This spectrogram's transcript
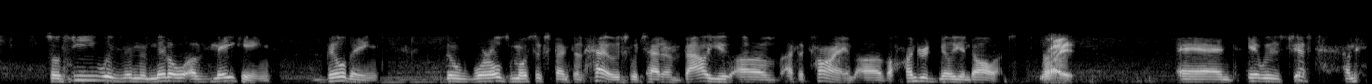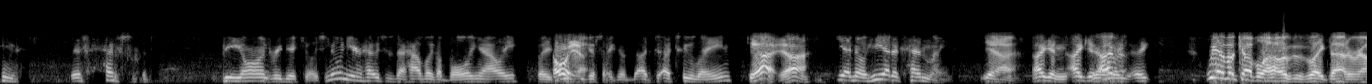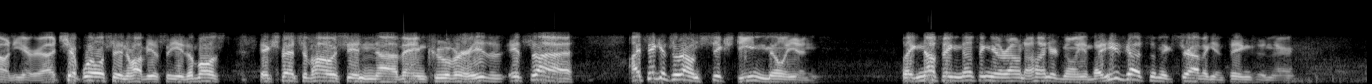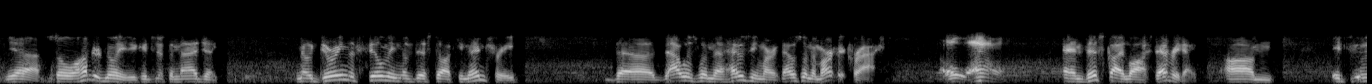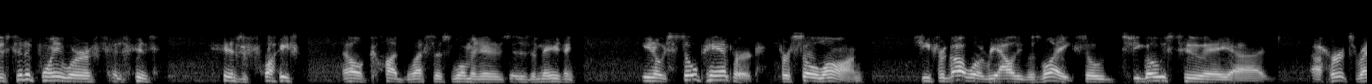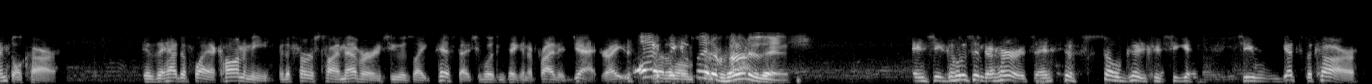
So he was in the middle of making, building the world's most expensive house, which had a value of at the time of a hundred million dollars. Right. And it was just. I mean this house was beyond ridiculous. You know, in your houses that have like a bowling alley, but it's oh, yeah. just like a, a, a two lane. Yeah, yeah. Yeah, no, he had a ten lane. Yeah, I can, I can. You know, I, like, we have a couple of houses like that around here. Uh, Chip Wilson, obviously, the most expensive house in uh, Vancouver. Is it's uh, I think it's around sixteen million. Like nothing, nothing around a hundred million, but he's got some extravagant things in there. Yeah, so a hundred million, you could just imagine now, during the filming of this documentary, the that was when the housing market that was when the market crashed. Oh wow! And this guy lost everything. Um, it, it was to the point where his his wife, oh God bless this woman, is is amazing. You know, so pampered for so long, she forgot what reality was like. So she goes to a uh, a Hertz rental car because they had to fly economy for the first time ever, and she was like pissed that she wasn't taking a private jet, right? Oh, I think I might have heard of this. And she goes into Hertz, and it was so good because she get she gets the car,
